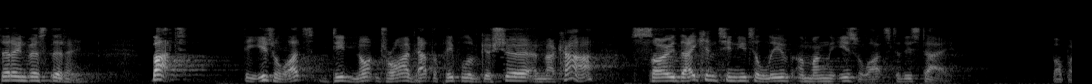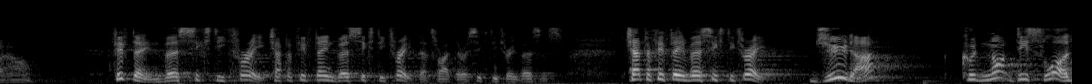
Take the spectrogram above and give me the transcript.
13 verse 13. But the Israelites did not drive out the people of Geshur and Maachah, so they continue to live among the Israelites to this day. 15 verse 63. Chapter 15 verse 63. That's right, there are 63 verses. Chapter 15 verse 63. Judah could not dislodge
